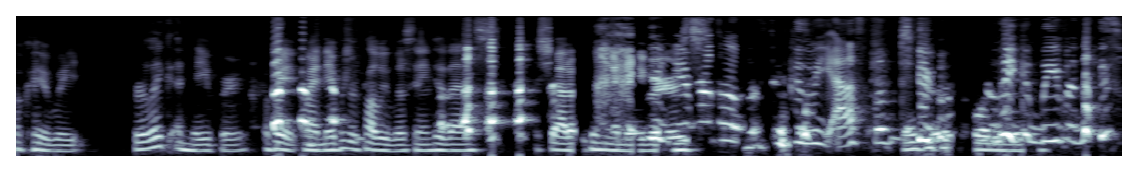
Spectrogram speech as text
Okay, wait. We're like a neighbor. Okay, my neighbors are probably listening to this. Shout out to my neighbors. neighbors are listening because we asked them to, so they can leave a nice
